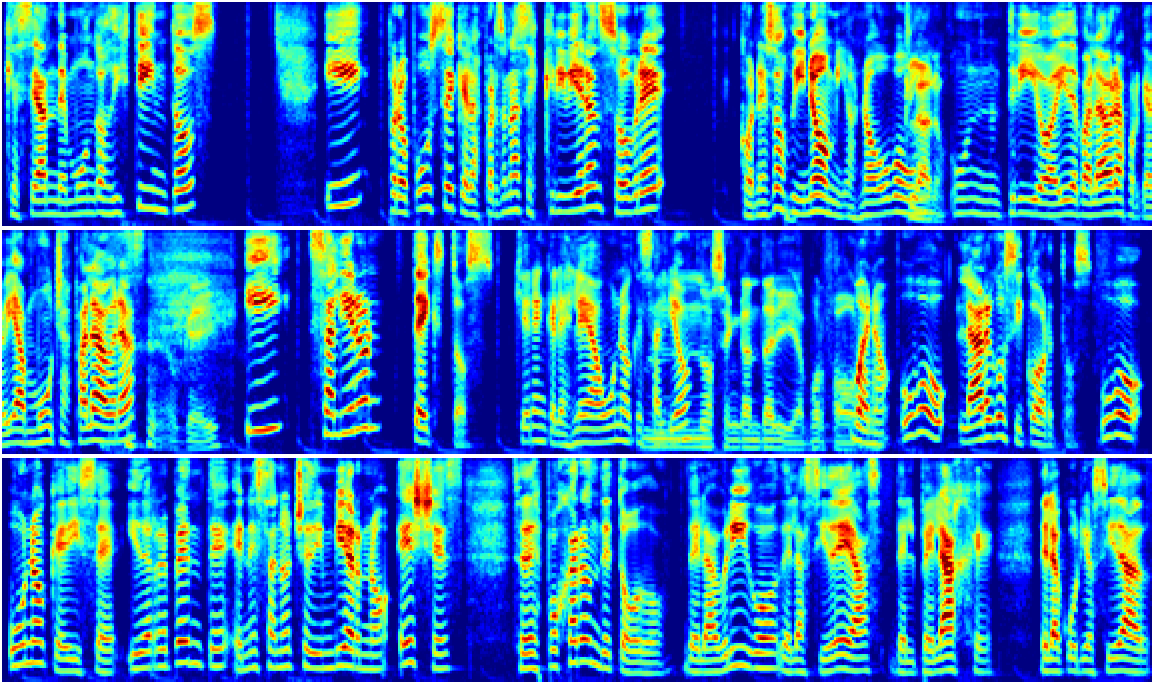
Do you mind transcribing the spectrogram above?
que sean de mundos distintos y propuse que las personas escribieran sobre con esos binomios, ¿no? Hubo un- Claro. un, trío ahí de palabras porque había muchas palabras y salieron textos. ¿Quieren que les lea uno que salió? Nos encantaría, por favor. Bueno, hubo largos y cortos. Hubo uno que dice, y de repente, en esa noche de invierno, ellos se despojaron de todo, del abrigo, de las ideas, del pelaje, de la curiosidad.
